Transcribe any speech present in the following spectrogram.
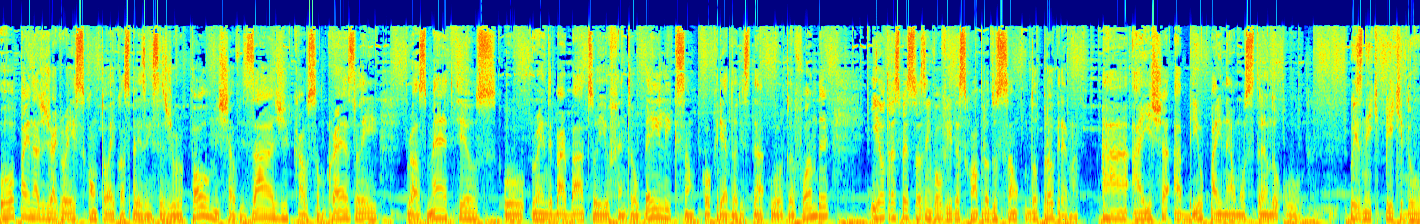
O painel de Drag Race contou aí com as presenças de RuPaul, Michelle Visage, Carlson Cresley, Ross Matthews, o Randy Barbato e o Fenton Bailey, que são co-criadores da World of Wonder, e outras pessoas envolvidas com a produção do programa. A Aisha abriu o painel mostrando o, o sneak peek do,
